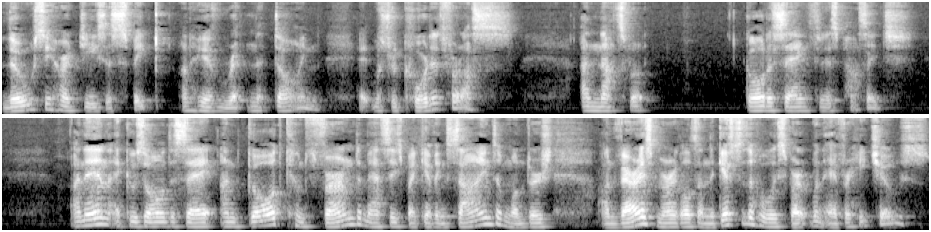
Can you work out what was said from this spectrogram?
Those who heard Jesus speak and who have written it down. It was recorded for us. And that's what God is saying through this passage. And then it goes on to say, and God confirmed the message by giving signs and wonders and various miracles and the gifts of the Holy Spirit whenever he chose.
